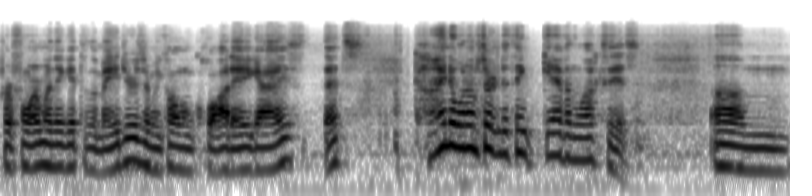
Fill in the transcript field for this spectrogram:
perform when they get to the majors, and we call them quad A guys. That's kind of what I'm starting to think Gavin Lux is. Um,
